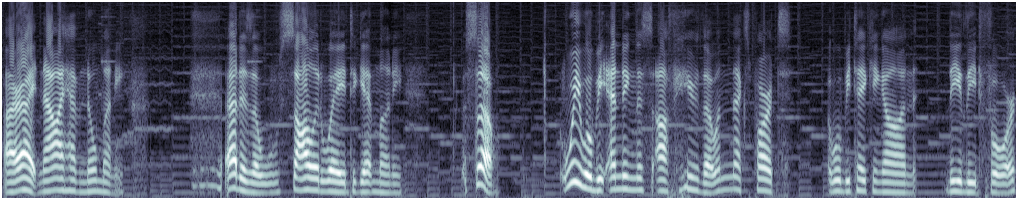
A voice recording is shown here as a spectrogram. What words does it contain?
Alright, now I have no money. that is a solid way to get money. So, we will be ending this off here, though. In the next part, we'll be taking on the Elite Four.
